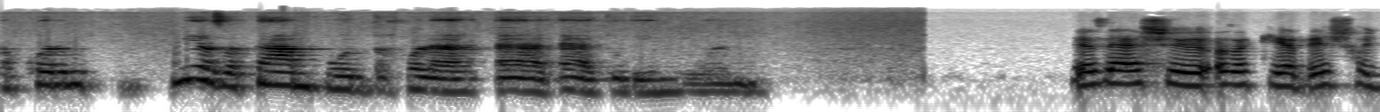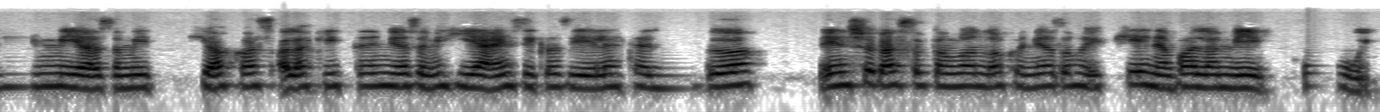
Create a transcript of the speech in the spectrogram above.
akkor mi az a támpont, ahol el, el, el tud indulni? De az első az a kérdés, hogy mi az, amit ki akarsz alakítani, mi az, ami hiányzik az életedből. Én sokat szoktam gondolkodni azon, hogy kéne valami új,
